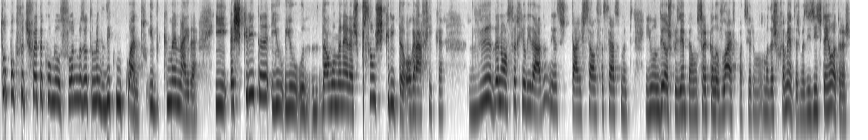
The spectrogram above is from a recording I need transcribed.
estou pouco satisfeita com o meu sono, mas eu também dedico-me quanto e de que maneira. E a escrita e, o, e o, de alguma maneira a expressão escrita ou gráfica de, da nossa realidade, nesses tais self-assessment, e um deles, por exemplo, é um Circle of Life, pode ser uma das ferramentas, mas existem outras,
